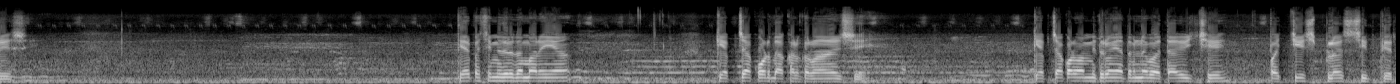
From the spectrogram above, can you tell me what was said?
રહેશે. ત્યાર પછી મિત્રો તમારે અહીંયા કેપ્ચા કોડ દાખલ કરવાનો રહેશે. કેપ્ચા કોડમાં મિત્રો અહીંયા તમને બતાવ્યું છે પચીસ પ્લસ સિત્તેર.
